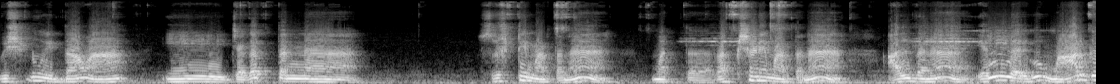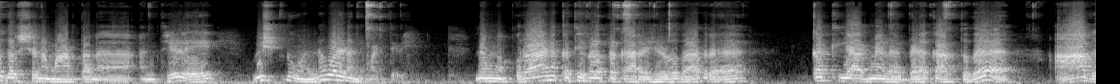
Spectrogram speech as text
ವಿಷ್ಣು ಇದ್ದಾವ ಈ ಜಗತ್ತನ್ನ ಸೃಷ್ಟಿ ಮಾಡ್ತಾನ, ಮತ್ತ ರಕ್ಷಣೆ ಮಾಡ್ತಾನ, ಅಲ್ದನ ಎಲ್ಲರಿಗೂ ಮಾರ್ಗದರ್ಶನ ಮಾಡ್ತಾನ ಅಂಥೇಳಿ ವಿಷ್ಣುವನ್ನ ವರ್ಣನೆ ಮಾಡ್ತೇವೆ. ನಮ್ಮ ಪುರಾಣ ಕಥೆಗಳ ಪ್ರಕಾರ ಹೇಳೋದಾದ್ರೆ, ಕತ್ಲೆ ಆದ್ಮೇಲೆ ಬೆಳಕಾಗ್ತದ ಆಗ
